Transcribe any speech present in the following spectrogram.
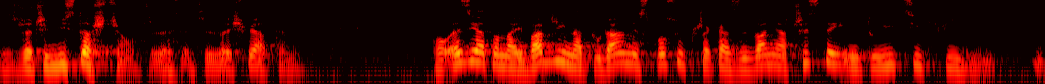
z rzeczywistością czy, czy ze światem. Poezja to najbardziej naturalny sposób przekazywania czystej intuicji chwili. I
